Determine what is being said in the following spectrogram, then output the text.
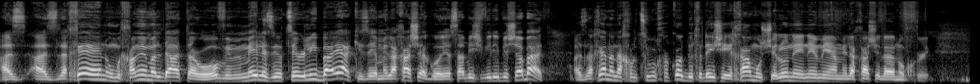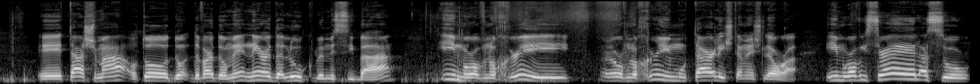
אז, אז לכן הוא מחמם על דעת הרוב, וממילא זה יוצר לי בעיה, כי זה מלאכה שהגוי עשה בשבילי בשבת. אז לכן אנחנו צריכים לחכות בכדי שיחמו, שלא נהנה מהמלאכה של הנוכרי. אה, תשמע, אותו דבר דומה, נר דלוק במסיבה, אם רוב נוכרי, רוב נוכרי מותר להשתמש לאורה. אם רוב ישראל אסור,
